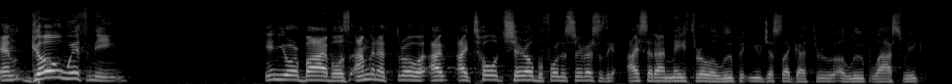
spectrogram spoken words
And go with me in your Bibles. I'm going to throw, a, I, I told Cheryl before the service, I said I may throw a loop at you just like I threw a loop last week.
